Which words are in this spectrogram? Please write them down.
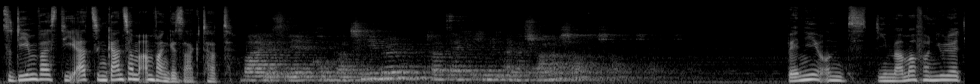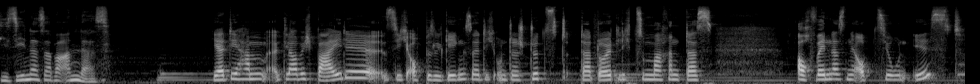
zu dem, was die Ärztin ganz am Anfang gesagt hat. Weil es wäre kompatibel tatsächlich mit einer Schwangerschaft. Benny und die Mama von Julia, die sehen das aber anders. Ja, die haben, glaube ich, beide sich auch ein bisschen gegenseitig unterstützt, da deutlich zu machen, dass auch wenn das eine Option ist,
